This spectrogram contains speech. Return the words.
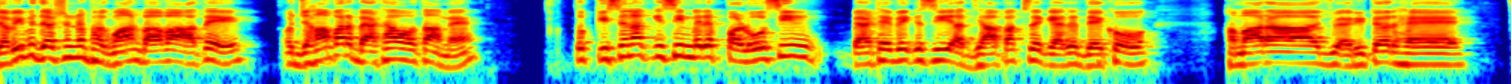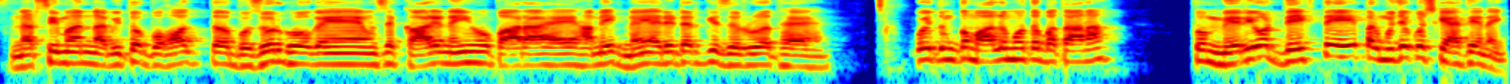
जब भी दर्शन में भगवान बाबा आते, और जहाँ पर बैठा होता मैं तो किसी ना किसी मेरे पड़ोसी बैठे हुए किसी अध्यापक से कहते, देखो, हमारा जो एडिटर है, नरसिम्हन, अभी तो बहुत बुज़ुर्ग हो गए हैं, उनसे कार्य नहीं हो पा रहा है, हमें एक नए एडिटर की ज़रूरत है। कोई तुमको मालूम हो तो बताना। तो मेरी ओर देखते, पर मुझे कुछ कहते नहीं।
